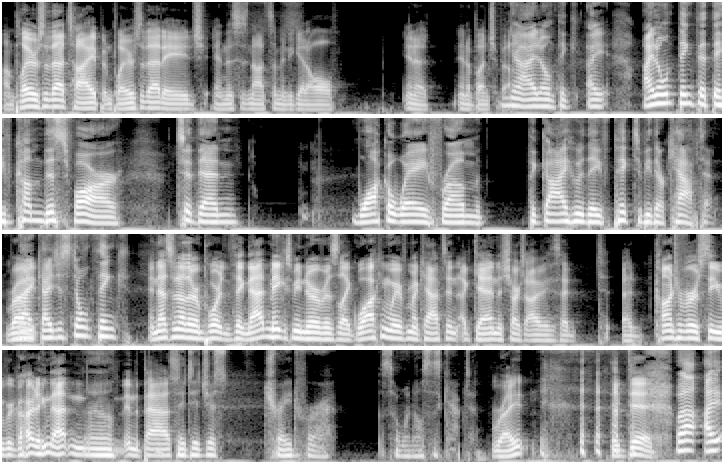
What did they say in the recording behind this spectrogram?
on players of that type and players of that age, and this is not something to get all in a in a bunch about. Yeah. I don't think I I don't think that they've come this far to then walk away from the guy who they've picked to be their captain. Right. Like I just don't think. And that's another important thing. That makes me nervous. Like walking away from a captain again. The Sharks obviously had t- a controversy regarding that in, in the past, They did just trade for someone else's captain. right? they did. Well, I,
